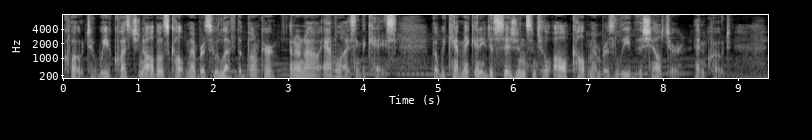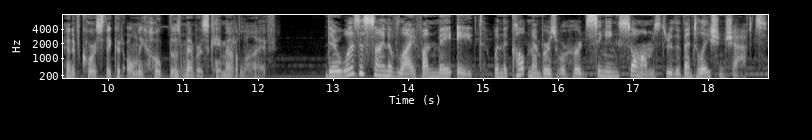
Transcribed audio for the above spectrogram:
Quote, We've questioned all those cult members who left the bunker and are now analyzing the case, but we can't make any decisions until all cult members leave the shelter. End quote. And of course, they could only hope those members came out alive. There was a sign of life on May 8th when the cult members were heard singing psalms through the ventilation shafts.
